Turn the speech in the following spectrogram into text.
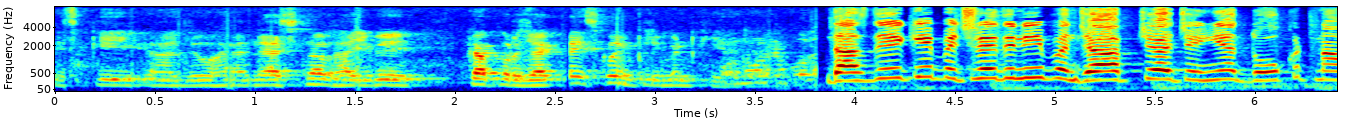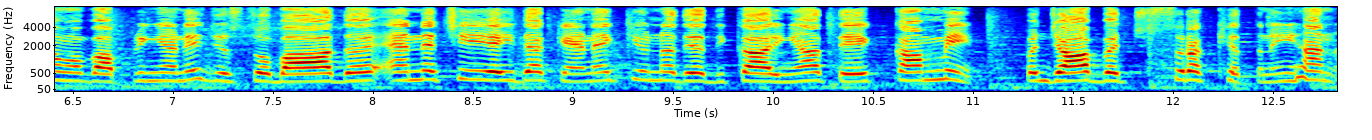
इसकी अ, जो है नेशनल हाईवे का प्रोजेक्ट है इसको इम्प्लीमेंट किया जाएगा ਦੱਸ ਦਈਏ ਕਿ ਪਿਛਲੇ ਦਿਨੀ ਪੰਜਾਬ 'ਚ ਅਜਿਹੀਆਂ ਦੋ ਘਟਨਾਵਾਂ ਵਾਪਰੀਆਂ ਨੇ ਜਿਸ ਤੋਂ ਬਾਅਦ ਐਨਐਚਏਆਈ ਦਾ ਕਹਿਣਾ ਹੈ ਕਿ ਉਹਨਾਂ ਦੇ ਅਧਿਕਾਰੀਆਂ ਤੇ ਕਾਮੇ ਪੰਜਾਬ ਵਿੱਚ ਸੁਰੱਖਿਅਤ ਨਹੀਂ ਹਨ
